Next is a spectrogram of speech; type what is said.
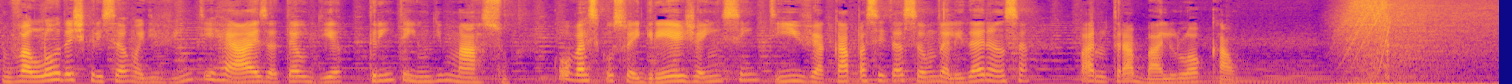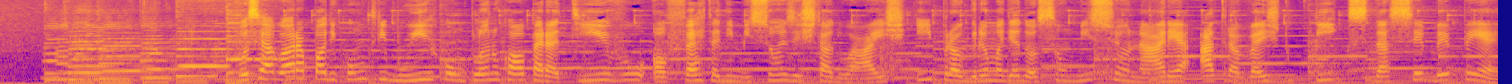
O valor da inscrição é de 20 reais até o dia 31 de março. Converse com sua igreja e incentive a capacitação da liderança para o trabalho local. Você agora pode contribuir com o plano cooperativo, oferta de missões estaduais e programa de adoção missionária através do Pix da CBPE.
